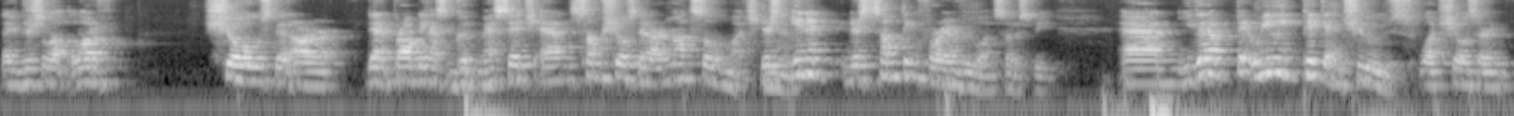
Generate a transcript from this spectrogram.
Like there's a lot, a lot of shows that are that probably has a good message, and some shows that are not so much. There's in it. There's something for everyone, so to speak. And you gotta pi- really pick and choose what shows are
